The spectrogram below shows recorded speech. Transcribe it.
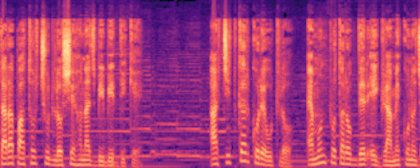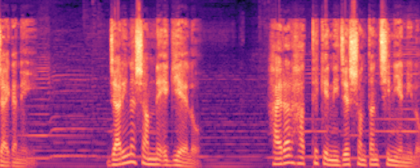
তারা পাথর ছুটল শেহনাজ বিবির দিকে। আর চিৎকার করে উঠল, এমন প্রতারকদের এই গ্রামে কোনো জায়গা নেই। জারিনা সামনে এগিয়ে এলো। হায়রার হাত থেকে নিজের সন্তান ছিনিয়ে নিল।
